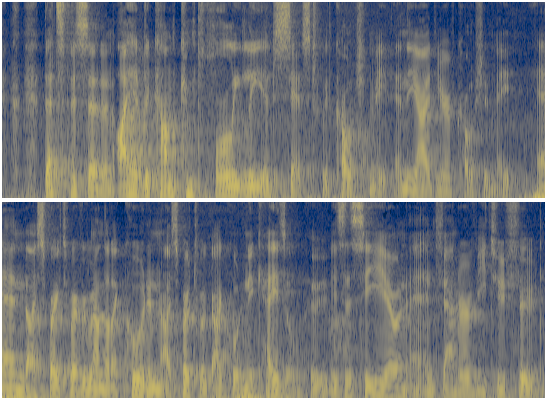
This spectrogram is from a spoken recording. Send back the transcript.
That's for certain. I had become completely obsessed with cultured meat and the idea of cultured meat. And I spoke to everyone that I could, and I spoke to a guy called Nick Hazell, who is the CEO and, founder of V2 Food.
